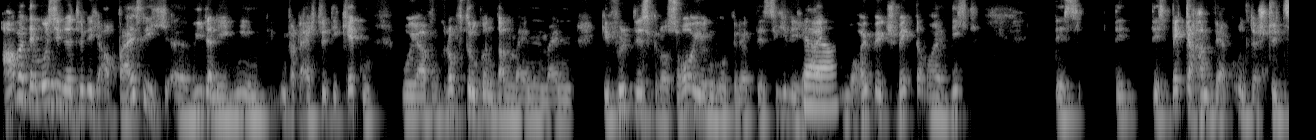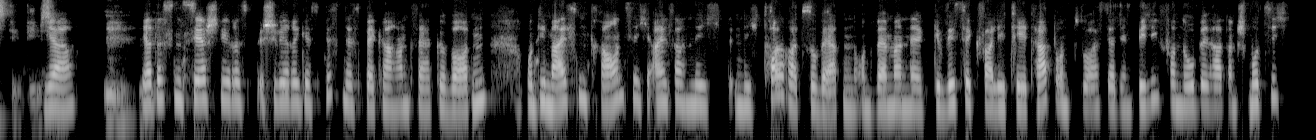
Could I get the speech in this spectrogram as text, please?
aber der muss sich natürlich auch preislich äh, widerlegen im, im, Vergleich zu Etiketten, wo ich auf den Knopf drücke und dann mein, mein gefülltes Croissant irgendwo kriege, das sicherlich ja. halbwegs schmeckt, aber halt nicht das, das, das Bäckerhandwerk unterstützt in dem Sinne. Ja. Ja, das ist ein sehr schwieriges, schwieriges Business-Bäcker-Handwerk geworden. Und die meisten trauen sich einfach nicht, nicht teurer zu werden. Und wenn man eine gewisse Qualität hat, und du hast ja den Billy von Nobelhart und Schmutzig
